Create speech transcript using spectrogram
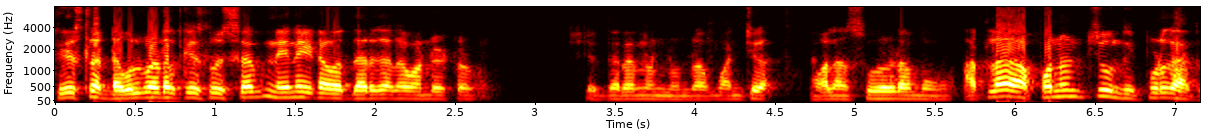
కేసులో డబుల్ మర్డర్ కేసులు వచ్చేసరికి నేనే ఇట దర్గాలో వండటం శంకర్ అన్న ఉండడం మంచిగా వాళ్ళని చూడడము. అట్లా అప్పటి నుంచి ఉంది ఇప్పుడు కాదు.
